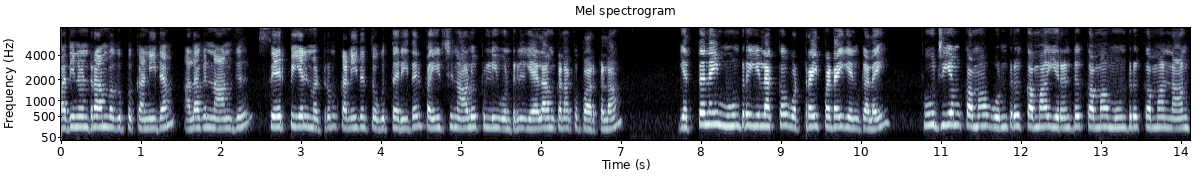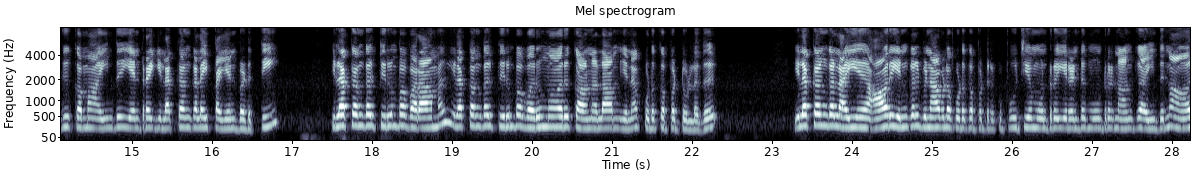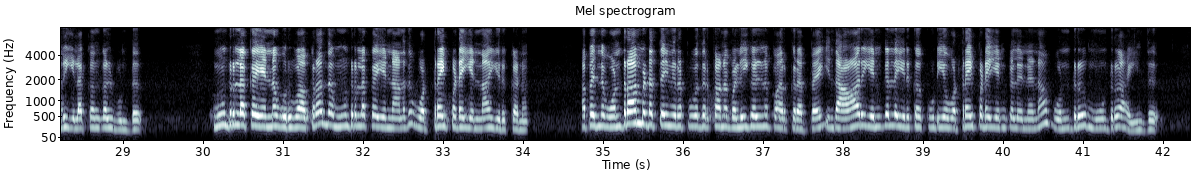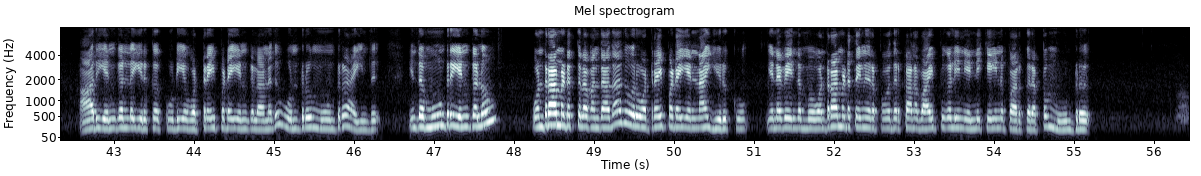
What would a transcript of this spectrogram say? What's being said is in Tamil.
பதினொன்றாம் வகுப்பு கணிதம் அலகு நான்கு சேர்ப்பியல் மற்றும் கணித தொகுத்தறிதல் பயிற்சி நாலு புள்ளி ஒன்றில் ஏழாம் கணக்கு பார்க்கலாம். எத்தனை மூன்று இலக்க ஒற்றைப்படை எண்களை பூஜ்ஜியம் கமா ஒன்று கமா இரண்டு கமா மூன்று கமா நான்கு கமா ஐந்து என்ற இலக்கங்களை பயன்படுத்தி இலக்கங்கள் திரும்ப வராமல் இலக்கங்கள் திரும்ப வருமாறு காணலாம் என கொடுக்கப்பட்டுள்ளது. இலக்கங்கள் ஐ ஆறு எண்கள் வினாவில் கொடுக்கப்பட்டிருக்கு. பூஜ்ஜியம் ஒன்று இரண்டு மூன்று நான்கு ஐந்துன்னு ஆறு இலக்கங்கள் உண்டு. மூன்று இலக்க எண்ணை உருவாக்குறோம். அந்த மூன்று இலக்க எண்ணானது ஒற்றைப்படை எண்ணாக இருக்கணும். அப்போ இந்த ஒன்றாம் இடத்தை நிரப்புவதற்கான வழிகள்னு பார்க்குறப்ப இந்த ஆறு எண்களில் இருக்கக்கூடிய ஒற்றைப்படை எண்கள் என்னென்னா ஒன்று மூன்று ஐந்து. ஆறு எண்களில் இருக்கக்கூடிய ஒற்றைப்படை எண்களானது ஒன்று மூன்று ஐந்து. இந்த மூன்று எண்களும் ஒன்றாம் இடத்துல வந்தால் தான் அது ஒரு ஒற்றைப்படை எண்ணாக இருக்கும். எனவே இந்த ஒன்றாம் இடத்தை நிரப்புவதற்கான வாய்ப்புகளின் எண்ணிக்கைன்னு பார்க்குறப்ப மூன்று.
